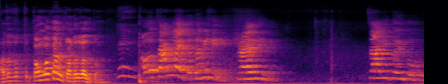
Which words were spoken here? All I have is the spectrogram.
आता तो कंग काय तोंडात घालतो अहो चांगला आहे तो नवीन आहे खेळायला दिले चालितोय तो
